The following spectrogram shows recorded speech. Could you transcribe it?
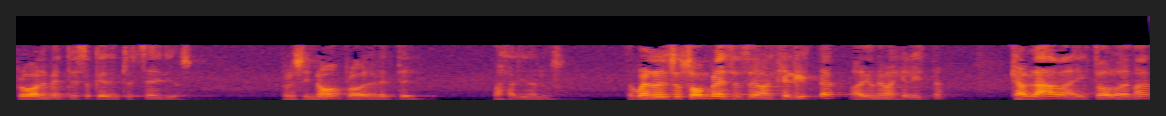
probablemente eso quede entre usted y Dios. Pero si no, probablemente va a salir a luz. ¿Se acuerdan esos hombres, esos evangelistas? Había un evangelista que hablaba y todo lo demás.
